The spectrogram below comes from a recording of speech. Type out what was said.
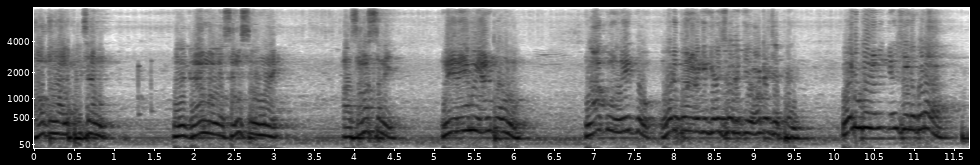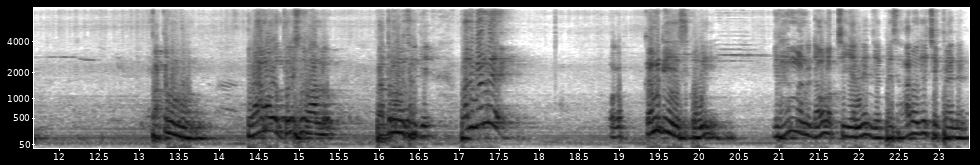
అవతల వాళ్ళు పిలిచాము మన గ్రామాల్లో సమస్యలు ఉన్నాయి. ఆ సమస్యని నేనేమో ఎంటవును నాకు నీకు ఓడిపోయినడికి గెలిచినడికి ఒకటే చెప్పాను. ఓడిపోయినడికి గెలిచినడు కూడా పక్కన ఉన్నాను గ్రామంలో తెలిసిన వాళ్ళు పెద్ద మనుషులకి పది మంది ఒక కమిటీ వేసుకొని గ్రామాన్ని డెవలప్ చేయండి అని చెప్పేసి ఆ రోజే చెప్పాను నేను.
